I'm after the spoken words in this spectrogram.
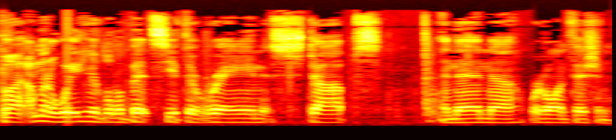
But I'm gonna wait here a little bit, see if the rain stops, and then uh, we're going fishing.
